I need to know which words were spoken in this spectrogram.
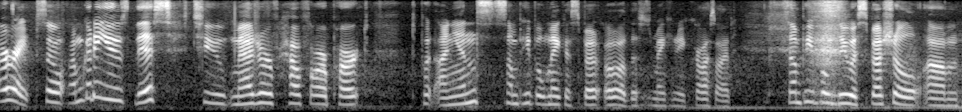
All right, so I'm gonna use this to measure how far apart to put onions. Some people make a spe- oh, this is making me cross-eyed. Some people do a special um,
